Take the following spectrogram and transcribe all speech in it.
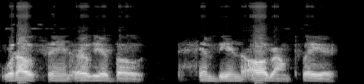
what I was saying earlier about him being the all around player,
